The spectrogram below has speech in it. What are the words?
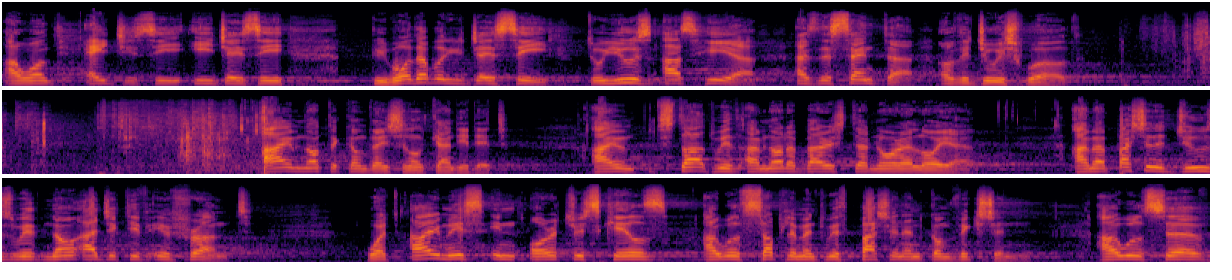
I want AGC, EJC, WJC to use us here as the center of the Jewish world. I am not a conventional candidate. I start with I'm not a barrister nor a lawyer. I'm a passionate Jew with no adjective in front. What I miss in oratory skills, I will supplement with passion and conviction. I will serve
